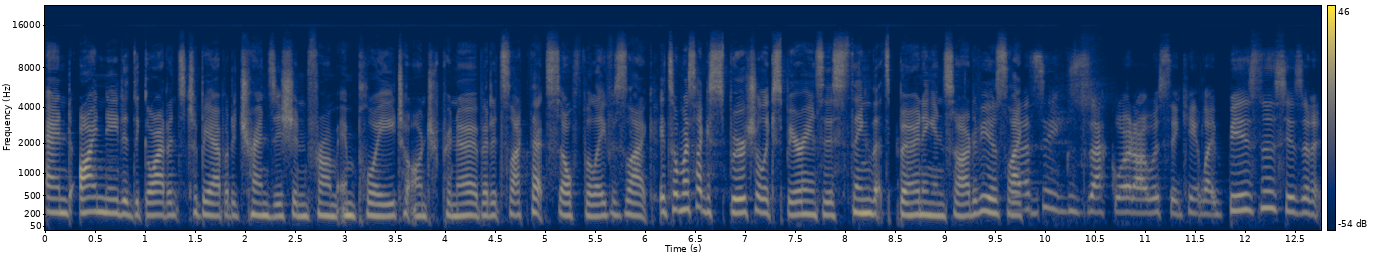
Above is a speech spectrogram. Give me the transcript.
and I needed the guidance to be able to transition from employee to entrepreneur. But it's like that self belief is like it's almost like a spiritual experience. This thing that's burning inside of you. It's like That's the exact word I was thinking. Like business is a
